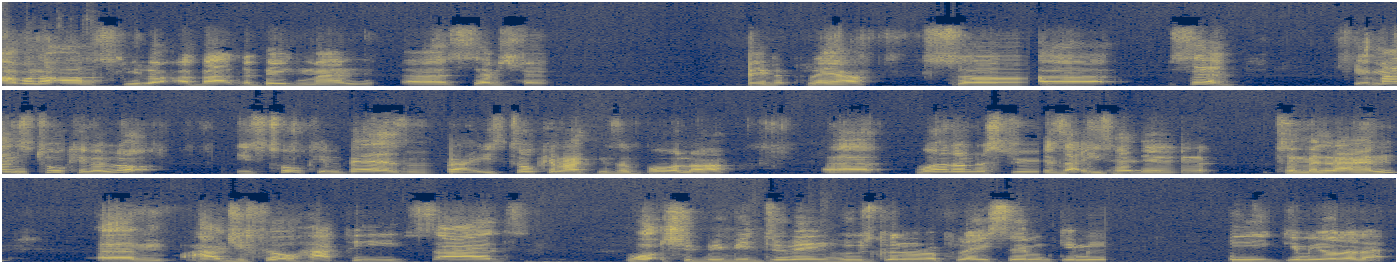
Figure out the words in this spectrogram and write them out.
I want to ask you lot about the big man, uh, Seb's favorite player. So, uh, Seb, your man's talking a lot. He's talking bears. Like, he's talking like he's a baller. Uh, word on the street is that he's heading to Milan. Um, how do you feel? Happy? Sad? What should we be doing? Who's going to replace him? Give me, give me all of that.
